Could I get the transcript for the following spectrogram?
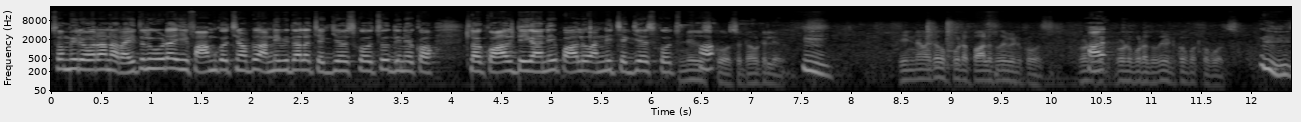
సో మీరు ఎవరైనా రైతులు కూడా ఈ ఫామ్కి వచ్చినప్పుడు అన్ని విధాలా చెక్ చేసుకోవచ్చు. దీని యొక్క ఇట్లా క్వాలిటీ కానీ పాలు అన్నీ చెక్ చేసుకోవచ్చు. చూసుకోవచ్చు డౌట్ లేదు. ఉమ్. నిన్నవైతే ఒక పూట పాలతో విండుకోవచ్చు రెండు రెండు పూటతో విండుకో కొట్టుకోవచ్చు ఉమ్.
